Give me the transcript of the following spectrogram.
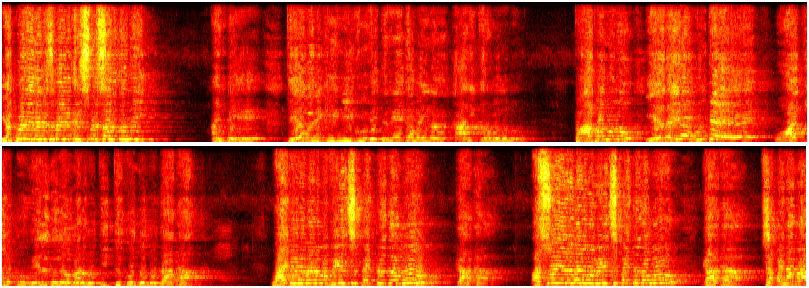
ఎప్పుడైనా నిజమైన క్రిస్మస్ అవుతుంది? అంటే దేవునికి నీకు వ్యతిరేకమైన కార్యక్రమమును పాపమును ఏదైనా ఉంటే వాక్యపు వెలుగులో మనము దిద్దుకుందుము గాక. వాటిని మనము విడిచిపెట్టుదము. గాక అసూయను మనము విడిచిపెట్టుదము. గాక చెప్పండమ్మా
